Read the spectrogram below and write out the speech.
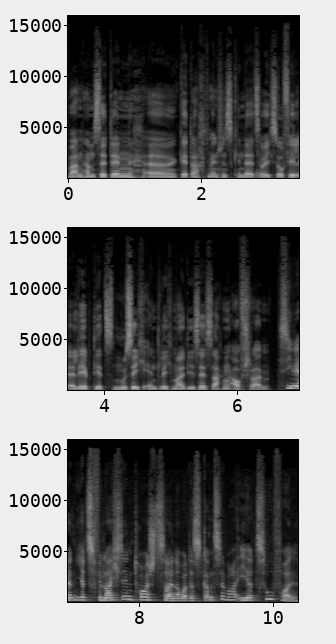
Wann haben Sie denn äh, gedacht, Menschenskinder, jetzt habe ich so viel erlebt, jetzt muss ich endlich mal diese Sachen aufschreiben? Sie werden jetzt vielleicht enttäuscht sein, aber das Ganze war eher Zufall.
